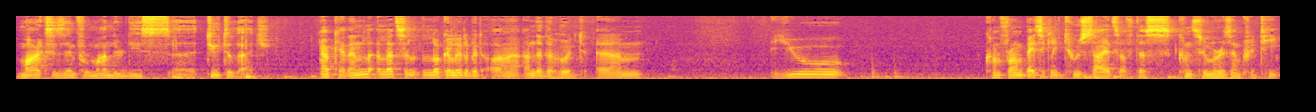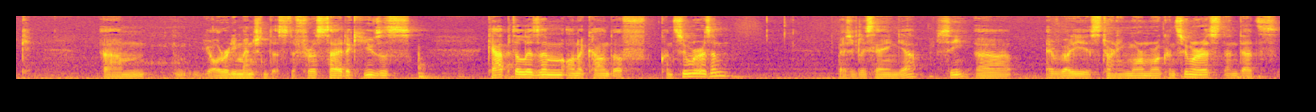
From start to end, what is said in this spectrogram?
Marxism from under this uh, tutelage. Okay, then let's look a little bit uh, under the hood. Um, you confront basically two sides of this consumerism critique. Um, you already mentioned this. The first side accuses capitalism on account of consumerism, basically saying, yeah, see, uh, everybody is turning more and more consumerist, and that's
